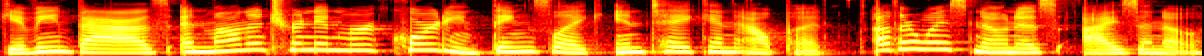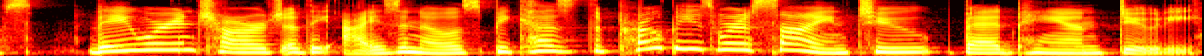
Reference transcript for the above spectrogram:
giving baths, and monitoring and recording things like intake and output, otherwise known as I's and O's. They were in charge of the I's and O's because the probies were assigned to bedpan duty.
